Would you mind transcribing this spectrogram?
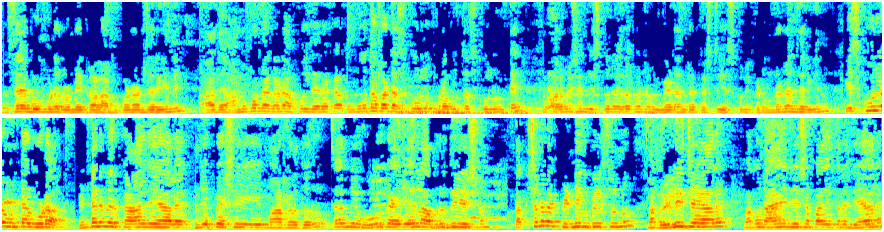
వ్యవసాయ భూమి కూడా రెండు ఎకరాలు అమ్ముకోవడం జరిగింది. అది అమ్ముకున్నా కూడా అప్పులు తీరాక మూతపడ్డ స్కూల్ ప్రభుత్వ స్కూల్ ఉంటే పర్మిషన్ తీసుకుని ఏదో కొంచెం మేడం రిక్వెస్ట్ చేసుకుని ఇక్కడ ఉండడం జరిగింది. ఈ స్కూల్లో ఉంటే కూడా వెంటనే మీరు కాల్ చేయాలి అని చెప్పేసి మాట్లాడుతారు. సార్ మేము ఊరికి ఐదేళ్ళు అభివృద్ధి చేసినాం. తక్షణమే పెండింగ్ బిల్స్ మాకు రిలీజ్ చేయాలి మాకు న్యాయం చేసే పవిత్రం చేయాలి.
